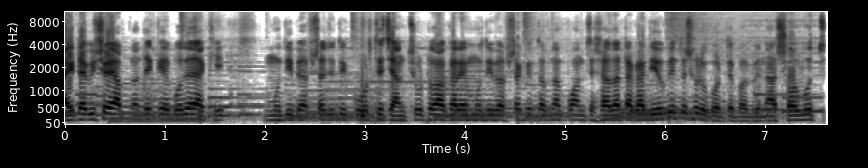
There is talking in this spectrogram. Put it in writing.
আরেকটা বিষয় আপনাদেরকে বলে রাখি, মুদি ব্যবসা যদি করতে চান, ছোট আকারের মুদি ব্যবসা কিন্তু আপনার পঞ্চাশ হাজার টাকা দিয়েও কিন্তু শুরু করতে পারবেন। আর সর্বোচ্চ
